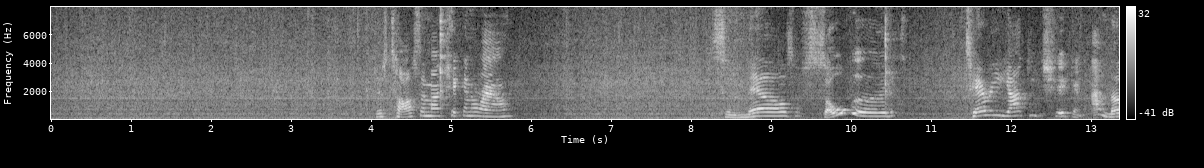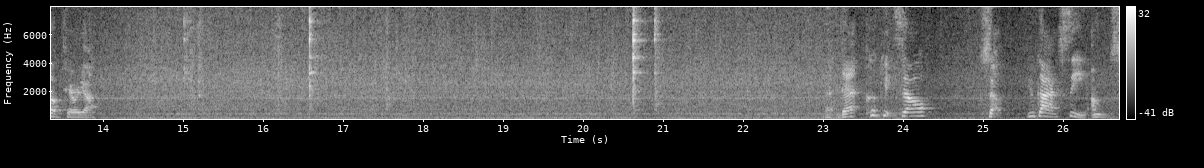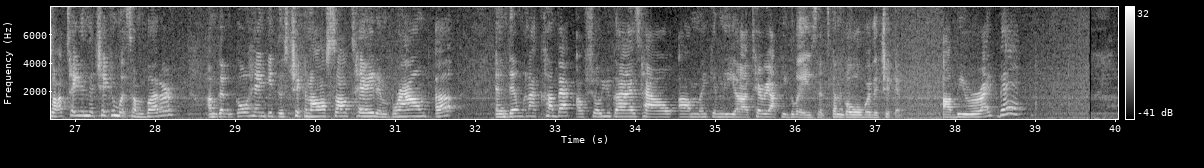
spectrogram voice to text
Just tossing my chicken around. Smells so good teriyaki chicken. I love teriyaki. Let that cook itself. So, you guys see, I'm sauteing the chicken with some butter. I'm going to go ahead and get this chicken all sauteed and browned up. And then when I come back, I'll show you guys how I'm making the uh, teriyaki glaze that's going to go over the chicken. I'll be right back.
